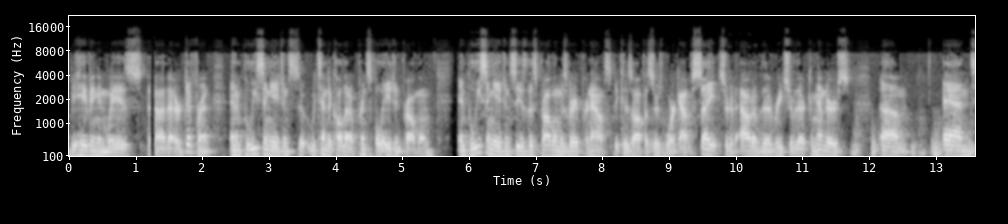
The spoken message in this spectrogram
behaving in ways uh, that are different. And in policing agents, we tend to call that a principal agent problem. In policing agencies, this problem is very pronounced because officers work out of sight, sort of out of the reach of their commanders. Um, and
